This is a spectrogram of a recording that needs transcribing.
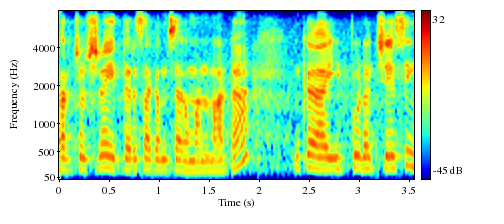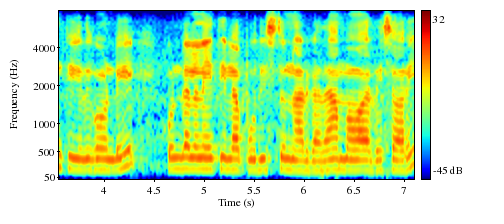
ఖర్చు వచ్చినా ఇద్దరు సగం సగం అనమాట ఇంకా ఇప్పుడు వచ్చేసి ఇంక ఇదిగోండి కుండలను అయితే ఇలా పూజిస్తున్నారు కదా అమ్మవారి సారీ.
